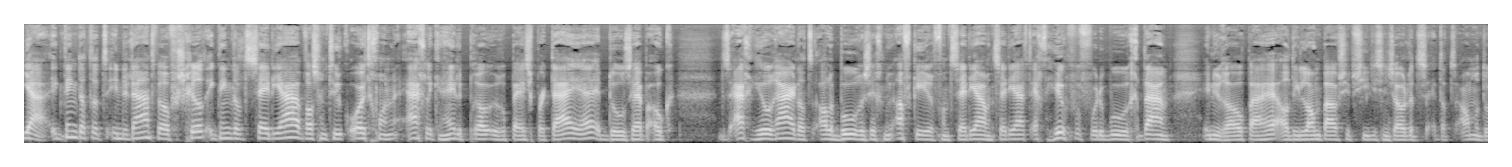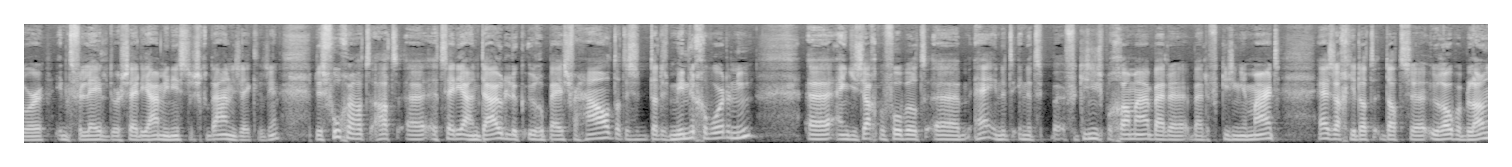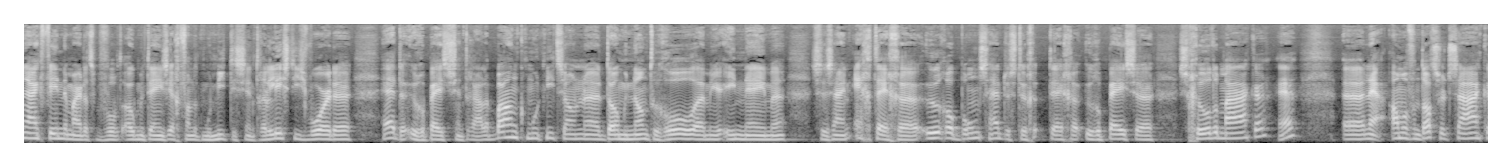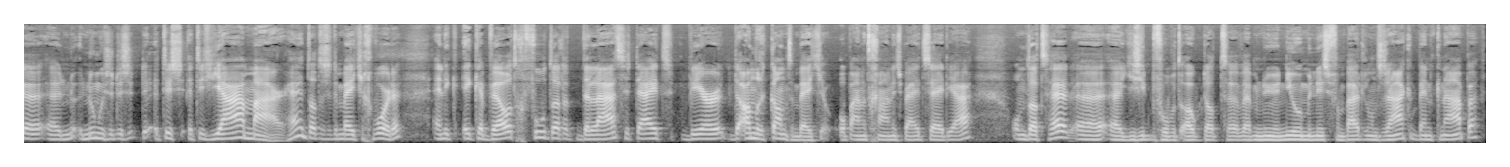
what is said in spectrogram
Ja, ik denk dat het inderdaad wel verschilt. Ik denk dat het CDA was natuurlijk ooit gewoon eigenlijk een hele pro-Europese partij. Hè. Ik bedoel, ze hebben ook het is eigenlijk heel raar dat alle boeren zich nu afkeren van het CDA. Want het CDA heeft echt heel veel voor de boeren gedaan in Europa. Hè? Al die landbouwsubsidies en zo, dat is, dat is allemaal door, in het verleden door CDA-ministers gedaan in zekere zin. Dus vroeger had, had uh, het CDA een duidelijk Europees verhaal. Dat is, dat is minder geworden nu. Uh, en je zag bijvoorbeeld uh, hè, in, het, in het verkiezingsprogramma bij de, bij de verkiezingen in maart, hè, zag je dat, dat ze Europa belangrijk vinden, maar dat ze bijvoorbeeld ook meteen zeggen van het moet niet te centralistisch worden. Hè? De Europese Centrale Bank moet niet zo'n dominante rol meer innemen. Ze zijn echt tegen eurobonds, hè, dus te, tegen Europese schulden maken. Hè. Uh, nou ja, allemaal van dat soort zaken uh, noemen ze. Dus het is, het is ja, maar. Hè, dat is het een beetje geworden. En ik, ik heb wel het gevoel dat het de laatste tijd weer de andere kant een beetje op aan het gaan is bij het CDA. Omdat hè, uh, je ziet bijvoorbeeld ook dat we hebben nu een nieuwe minister van Buitenlandse Zaken, Ben Knapen.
